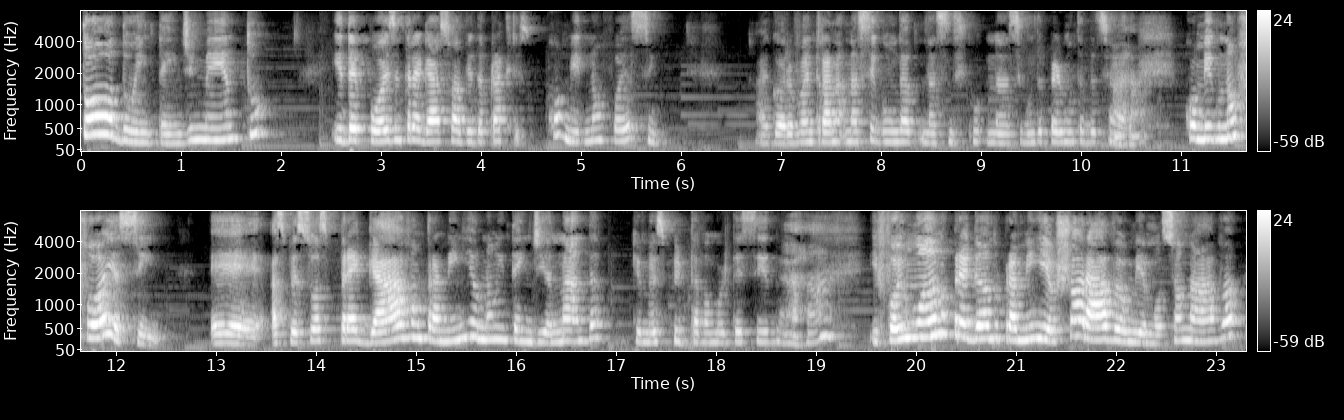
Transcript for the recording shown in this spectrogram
todo o entendimento e depois entregar a sua vida para Cristo. Comigo não foi assim. Agora eu vou entrar na, na segunda, na, na, segunda pergunta da senhora. Uhum. Comigo não foi assim é, as pessoas pregavam para mim e eu não entendia nada, que o meu espírito estava amortecido. Uhum. E foi um ano pregando para mim e eu chorava, eu me emocionava,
